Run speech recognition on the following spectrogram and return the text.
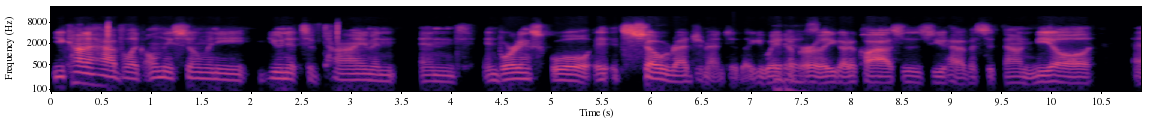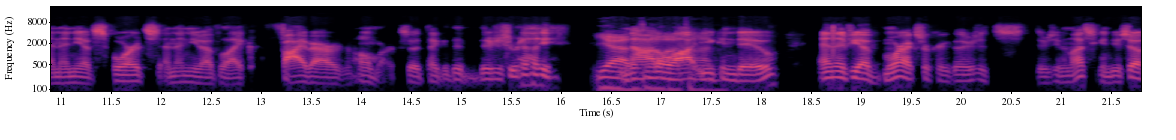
you kind of have like only so many units of time and and in boarding school it, it's so regimented like you wake it up is. early you go to classes you have a sit down meal and then you have sports and then you have like five hours of homework so it's like there's really yeah not, a lot you can do and then if you have more extracurriculars it's there's even less you can do so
